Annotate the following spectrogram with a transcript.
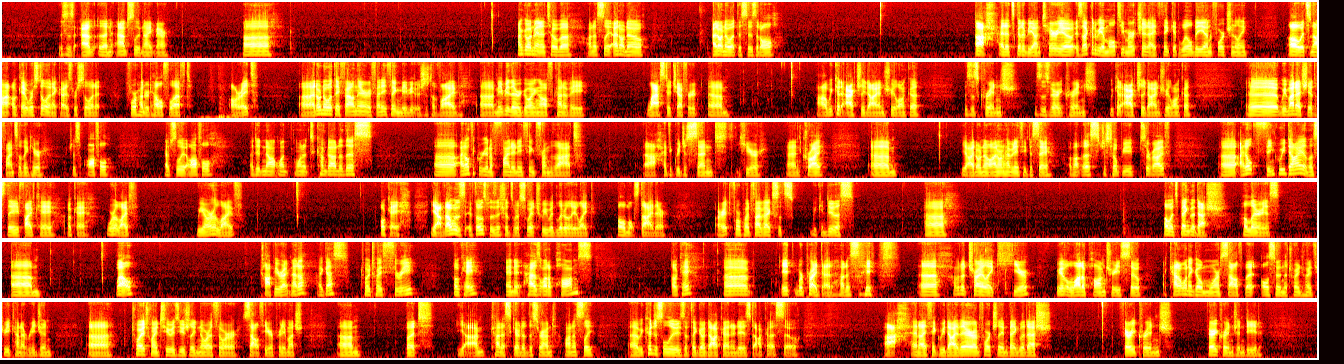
This is ab an absolute nightmare. Uh... I'm going Manitoba. Honestly, I don't know. I don't know what this is at all. Ah, and it's going to be Ontario. Is that going to be a multi-merchant? I think it will be, unfortunately. Oh, it's not. Okay, we're still in it, guys. We're still in it. 400 health left. All right. Uh, I don't know what they found there. If anything, maybe it was just a vibe. Uh, maybe they were going off kind of a last-ditch effort. Um, uh, we could actually die in Sri Lanka. This is cringe. This is very cringe. We could actually die in Sri Lanka. Uh, we might actually have to find something here, which is awful. Absolutely awful. I did not want, want it to come down to this. Uh, I don't think we're going to find anything from that. Uh, I think we just send here and cry. Um, yeah, I don't know. I don't have anything to say about this. Just hope we survive. Uh, I don't think we die unless they 5k. Okay, we're alive. We are alive. Okay, yeah, if that was if those positions were switched, we would literally like almost die there. All right, 4.5x. Let's we can do this. Uh, Oh, it's Bangladesh. Hilarious. Um, well, copyright meta, I guess. 2023. Okay. And it has a lot of palms. Okay. Uh, it we're probably dead, honestly. Uh, I'm gonna try like here. We have a lot of palm trees, so I kind of want to go more south, but also in the 2023 kind of region. Uh, 2022 is usually north or south here, pretty much. Um, but yeah, I'm kind of scared of this round, honestly. Uh, we could just lose if they go Dhaka, and it is Dhaka, so... Ah, and I think we die there, unfortunately, in Bangladesh. Very cringe. Very cringe indeed.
